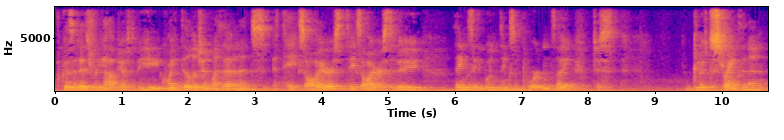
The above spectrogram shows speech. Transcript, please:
because it is rehab you have to be quite diligent with it. And it's it takes hours. It takes hours to do things that you wouldn't think is important. Like just glute strengthening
